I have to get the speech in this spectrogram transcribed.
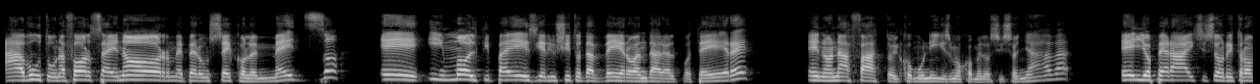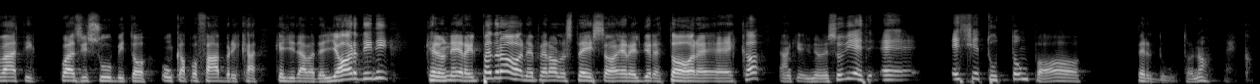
ha avuto una forza enorme per un secolo e mezzo e in molti paesi è riuscito davvero ad andare al potere e non ha fatto il comunismo come lo si sognava e gli operai si sono ritrovati quasi subito un capofabbrica che gli dava degli ordini che non era il padrone, però lo stesso era il direttore, ecco, anche l'Unione Sovietica, e, e si è tutto un po' perduto, no? Ecco.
